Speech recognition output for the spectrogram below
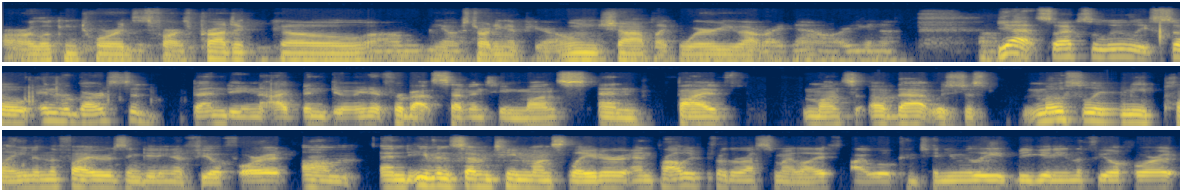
are looking towards as far as project go? Um, you know, starting up your own shop. Like, where are you at right now? Are you gonna? Um, yeah, so absolutely. So, in regards to bending, I've been doing it for about 17 months, and five months of that was just mostly me playing in the fires and getting a feel for it. Um, and even 17 months later, and probably for the rest of my life, I will continually be getting the feel for it.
